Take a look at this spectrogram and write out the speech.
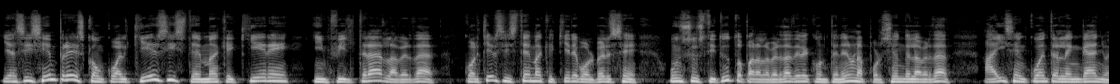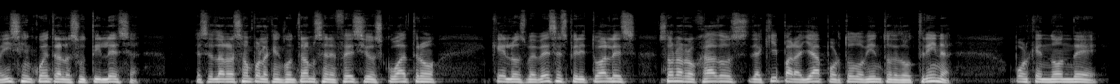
Y así siempre es con cualquier sistema que quiere infiltrar la verdad. Cualquier sistema que quiere volverse un sustituto para la verdad debe contener una porción de la verdad. Ahí se encuentra el engaño, ahí se encuentra la sutileza. Esa es la razón por la que encontramos en Efesios 4 que los bebés espirituales son arrojados de aquí para allá por todo viento de doctrina, porque en donde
